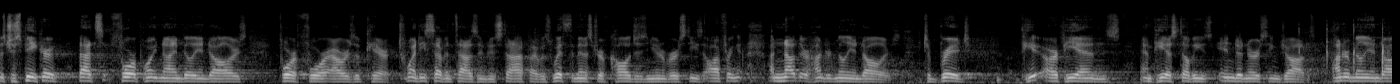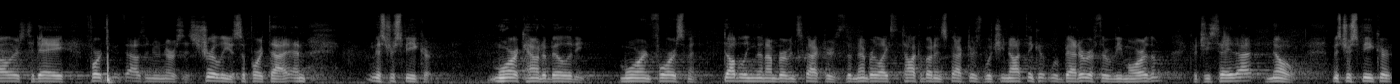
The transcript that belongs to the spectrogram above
Mr. Speaker, that's $4.9 billion for four hours of care, 27,000 new staff. I was with the Minister of Colleges and Universities offering another $100 million to bridge P RPNs and PSWs into nursing jobs. $100 million today for 2,000 new nurses. Surely you support that. And, Mr. Speaker, more accountability, more enforcement, doubling the number of inspectors. The member likes to talk about inspectors. Would she not think it were better if there would be more of them? Could she say that? No. Mr. Speaker,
